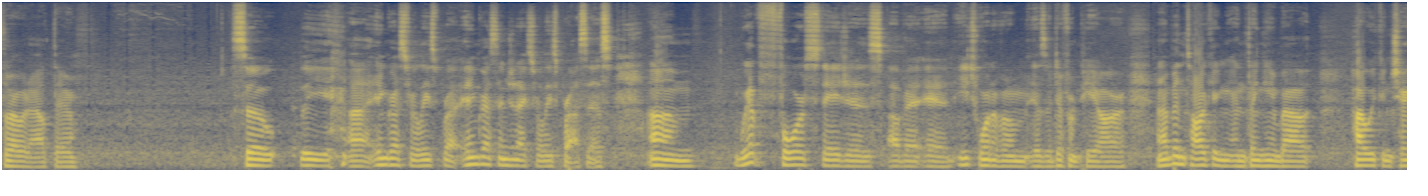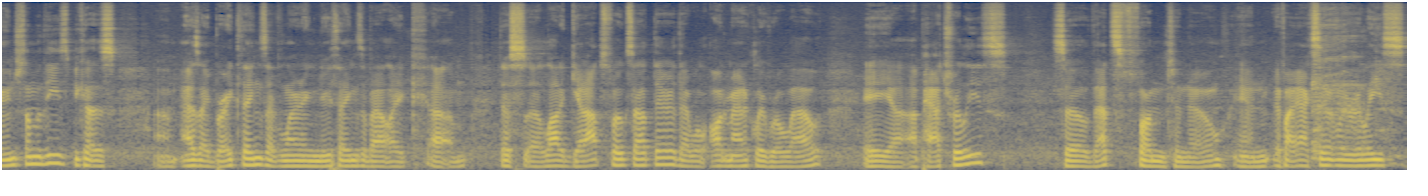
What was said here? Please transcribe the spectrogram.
throw it out there. So the uh, Ingress release, Ingress Nginx release process. Um, we have four stages of it, and each one of them is a different PR. And I've been talking and thinking about how we can change some of these because um, as I break things, I'm learning new things about like um, there's a lot of GitOps folks out there that will automatically roll out a, uh, a patch release. So that's fun to know. And if I accidentally release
